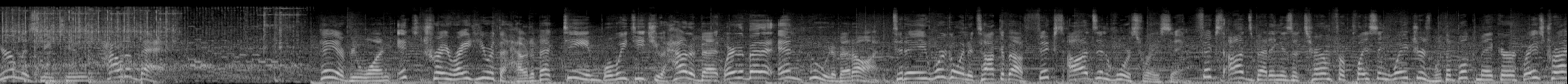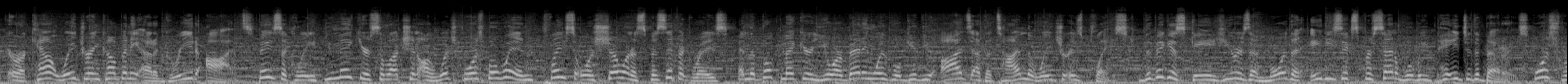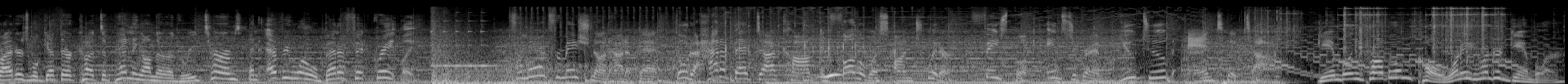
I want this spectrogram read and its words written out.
You're listening to How to Bet. Hey everyone, it's Trey right here with the How to Bet team, where we teach you how to bet, where to bet it, and who to bet on. Today, we're going to talk about fixed odds in horse racing. Fixed odds betting is a term for placing wagers with a bookmaker, racetrack, or account wagering company at agreed odds. Basically, you make your selection on which horse will win, place or show in a specific race, and the bookmaker you are betting with will give you odds at the time the wager is placed. The biggest gain here is that more than 86% will be paid to the bettors. Horse riders will get their cut depending on their agreed terms, and everyone will benefit greatly. For more information on how to bet, go to howtobet.com and follow us on Twitter, Facebook, Instagram, YouTube, and TikTok. Gambling problem? Call 1 800 Gambler.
